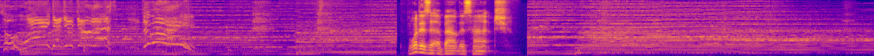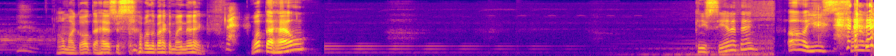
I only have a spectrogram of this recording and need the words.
So why did you do this to me? What is it about this hatch? Oh my god, the hair's just up on the back of my neck. What the hell? Can you see anything? Oh, you son.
